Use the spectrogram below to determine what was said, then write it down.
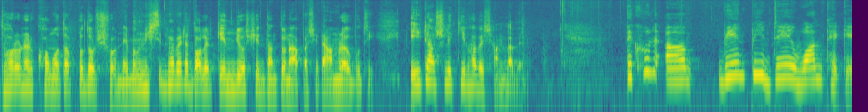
ধরনের ক্ষমতা প্রদর্শন এবং নিশ্চিতভাবে এটা দলের কেন্দ্রীয় সিদ্ধান্ত না আপা সেটা আমরাও বুঝি। এইটা আসলে কীভাবে সামলাবেন? দেখুন বিএনপি ডে ওয়ান থেকে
